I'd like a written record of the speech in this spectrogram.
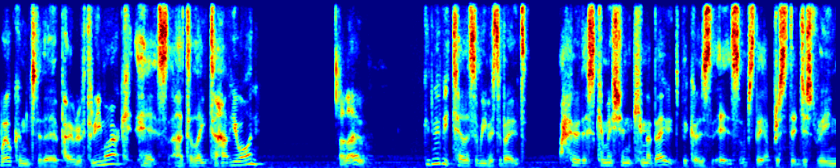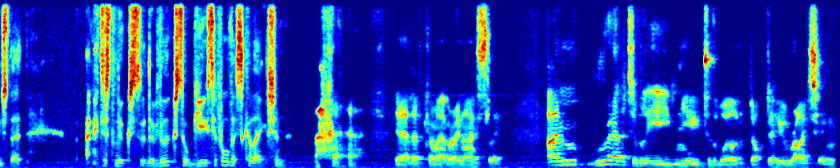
Welcome to the Power of Three, Mark. It's a delight to have you on. Hello. Could you maybe tell us a wee bit about how this commission came about? Because it's obviously a prestigious range that, and it just looks, it looks so beautiful, this collection. yeah, they've come out very nicely. I'm relatively new to the world of Doctor Who writing.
